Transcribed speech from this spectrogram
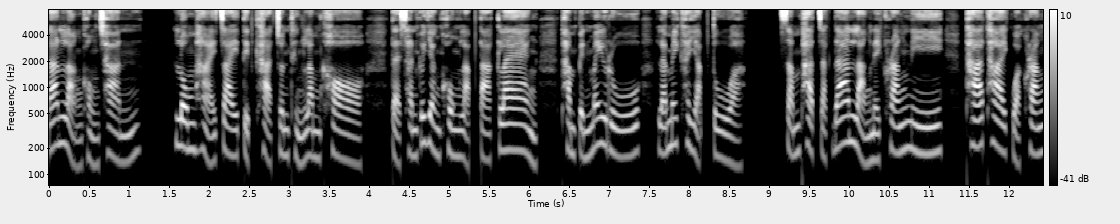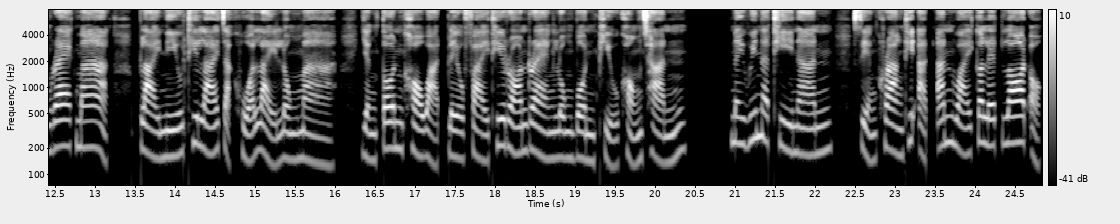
ด้านหลังของฉัน ลมหายใจติดขาดจนถึงลำคอ แต่ฉันก็ยังคงหลับตาแกล้งทำเป็นไม่รู้และไม่ขยับตัว สัมผัสจากด้านหลังในครั้งนี้ ท้าทายกว่าครั้งแรกมาก ปลายนิ้วที่ล้ายจากหัวไหล่ลงมาย่างต้นคอหวาดเปลวไฟที่ร้อนแรงลงบนผิวของฉันในวินาทีนั้น เสียงครางที่อัดอั้นไว้ก็เล็ดลอดออก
